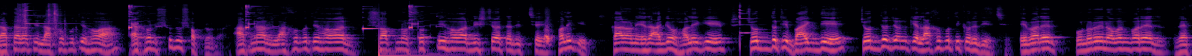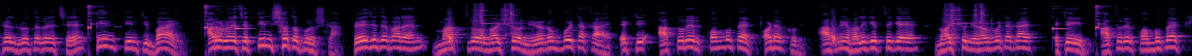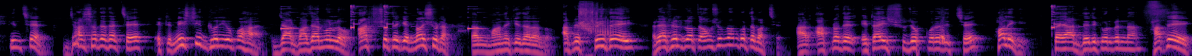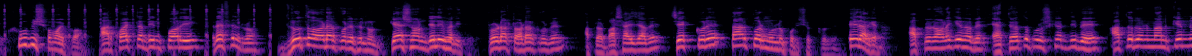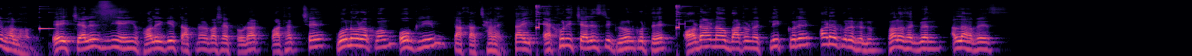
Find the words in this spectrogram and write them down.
রাতারাতি লাখপতি হওয়া এখন শুধু স্বপ্ন নয়। আপনার লাখপতি হওয়ার স্বপ্ন সত্যি হওয়ার নিশ্চয়তা দিচ্ছে হলি গিফট। কারণ এর আগেও হলি গিফট চোদ্দটি বাইক দিয়ে চোদ্দ জনকে লাখপতি করে দিয়েছে। এবারের পনেরোই নভেম্বরের রেফেল রোতে রয়েছে তিন তিনটি বাইক। আরও রয়েছে তিনশত পুরস্কার। পেয়ে যেতে পারেন মাত্র নয়শো নিরানব্বই টাকায় একটি আতরের কম্বো প্যাক অর্ডার করে। আপনি হলিগিফট থেকে নয়শো নিরানব্বই টাকায় একটি আতরের কম্বো প্যাক কিনছেন, যার সাথে থাকছে একটি নিশ্চিত ঘড়ি উপহার, যার বাজার মূল্য আটশো থেকে নয়শো টাকা। তার মানে কি দাঁড়াল? আপনি ফ্রিতেই র্যাফেল ড্রতে অংশগ্রহণ করতে পারছেন। আর আপনাদের এটাই সুযোগ করে দিচ্ছে হলিগিফট তাই আর দেরি করবেন না। হাতে খুবই সময় কম। আর কয়েকটা দিন পরেই রেফেল ড্র। দ্রুত অর্ডার করে ফেলুন ক্যাশ অন ডেলিভারিতে। প্রোডাক্ট অর্ডার করবেন, আপনার বাসায় যাবে, চেক করে তারপর মূল্য পরিশোধ করবেন। এর আগে না। আপনারা অনেকেই ভাবেন, এত এত পুরস্কার দিবে আতরণ মান কেমনে ভালো হবে? এই চ্যালেঞ্জ নিয়েই হলে গিফট আপনার বাসায় প্রোডাক্ট পাঠাচ্ছে কোনো রকম অগ্রিম টাকা ছাড়াই। তাই এখনই চ্যালেঞ্জটি গ্রহণ করতে অর্ডার নাও বাটনে ক্লিক করে অর্ডার করে ফেলুন। ভালো থাকবেন। আল্লাহ হাফেজ।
